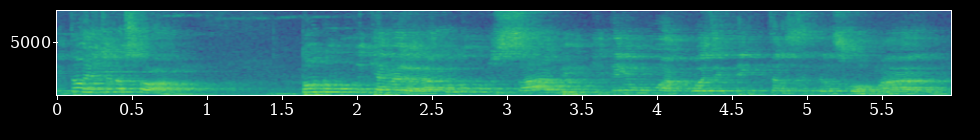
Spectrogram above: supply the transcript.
Então, gente, olha só. Todo mundo quer melhorar, todo mundo sabe que tem alguma coisa que tem que ser transformada,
